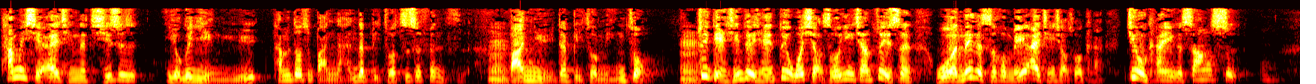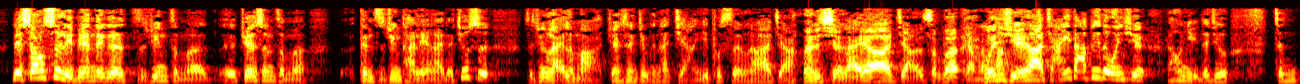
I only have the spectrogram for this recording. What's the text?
他们写爱情呢，其实有个隐喻，他们都是把男的比作知识分子，嗯，把女的比作民众。最典型、最典型，对我小时候印象最深。我那个时候没爱情小说看，就看一个丧事。嗯，那丧事里边那个子君怎么，呃，娟生怎么跟子君谈恋爱的？就是子君来了嘛，娟生就跟他讲易卜生啊，讲雪莱啊，讲什么文学啊，讲一大堆的文学。然后女的就睁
